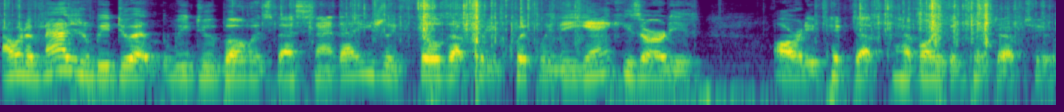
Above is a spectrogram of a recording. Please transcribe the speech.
I would imagine we do. We do Bowman's best tonight. That usually fills up pretty quickly. The Yankees already, already picked up. Have already been picked up too.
